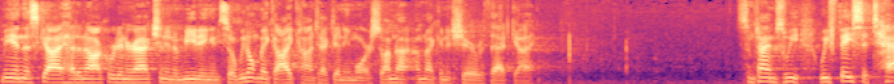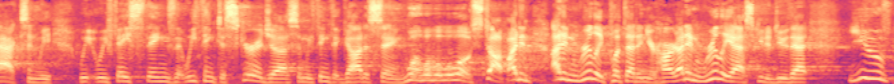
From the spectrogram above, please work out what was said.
me and this guy had an awkward interaction in a meeting, and so we don't make eye contact anymore. So I'm not, I'm not going to share with that guy. Sometimes we, we face attacks and we, we, we face things that we think discourage us, and we think that God is saying, Whoa, whoa, whoa, whoa, whoa, stop. I didn't, I didn't really put that in your heart. I didn't really ask you to do that. You've,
